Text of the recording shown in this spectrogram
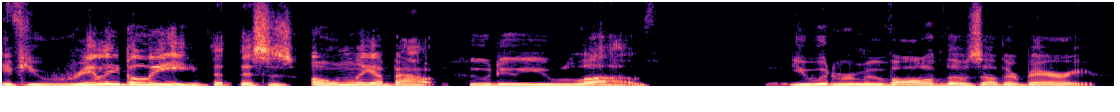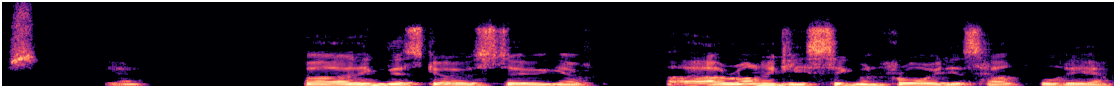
If you really believe that this is only about who do you love, you would remove all of those other barriers. Yeah. Well, I think this goes to, you know, ironically, Sigmund Freud is helpful here.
